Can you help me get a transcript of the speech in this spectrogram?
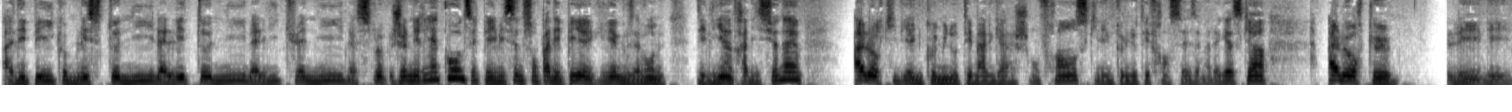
à des pays comme l'Estonie, la Lettonie, la Lituanie, la Slovaquie. Je n'ai rien contre ces pays, mais ce ne sont pas des pays avec lesquels nous avons des liens traditionnels alors qu'il y a une communauté malgache en France, qu'il y a une communauté française à Madagascar, alors que les,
